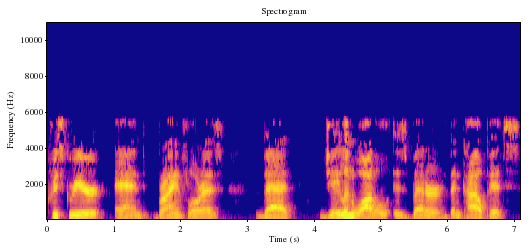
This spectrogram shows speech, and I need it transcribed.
Chris Grier and Brian Flores, that Jaylen Waddle is better than Kyle Pitts?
